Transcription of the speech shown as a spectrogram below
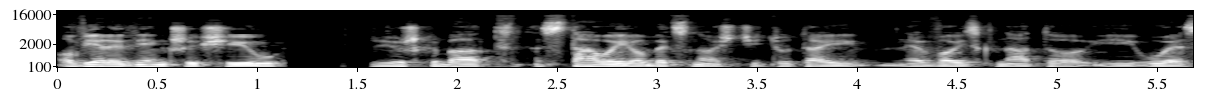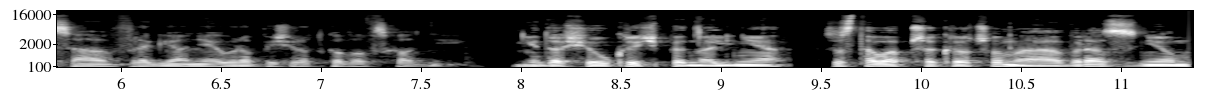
o wiele większych sił, już chyba stałej obecności tutaj wojsk NATO i USA w regionie Europy Środkowo-Wschodniej. Nie da się ukryć, pewna linia została przekroczona, a wraz z nią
